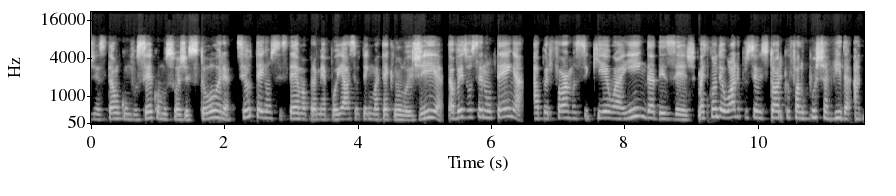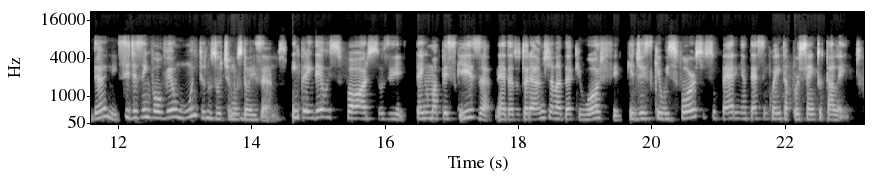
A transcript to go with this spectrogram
gestão com você como sua gestora, se eu tenho um sistema para me apoiar, se eu tenho uma tecnologia, talvez você não tenha a performance que eu ainda desejo. Mas quando eu olho para o seu histórico, eu falo, puxa vida, a Dani se desenvolveu muito nos últimos dois anos. Empreendeu esforços e tem uma pesquisa né, da doutora Angela Duckworth que diz que o esforço supera em até 50% o talento.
